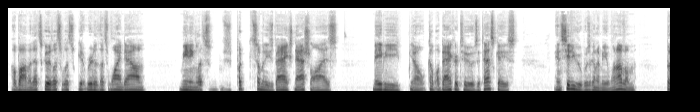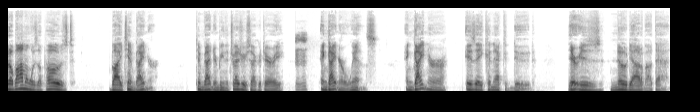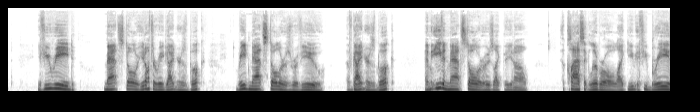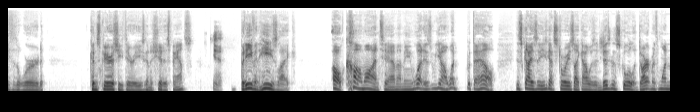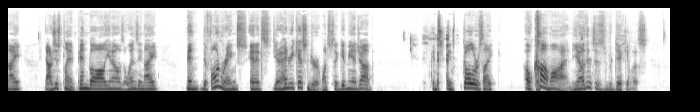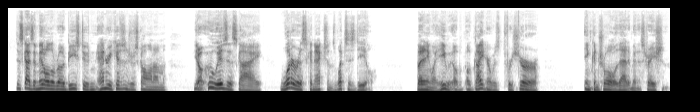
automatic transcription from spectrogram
Obama, that's good. Let's let's get rid of let's wind down." Meaning, let's put some of these banks nationalize, maybe you know a couple a bank or two as a test case, and Citigroup was going to be one of them, but Obama was opposed by Tim Geithner, Tim Geithner being the Treasury Secretary, mm-hmm. and Geithner wins, and Geithner is a connected dude there is no doubt about that. If you read Matt Stoller, you don't have to read Geithner's book. Read Matt Stoller's review of Geithner's book. I mean, even Matt Stoller, who's like the, you know, a classic liberal, like you, if you breathe the word conspiracy theory, he's going to shit his pants. Yeah. But even he's like, oh, come on, Tim. I mean, what is, you know, what, what the hell? This guy's, he's got stories like I was in business school at Dartmouth one night I was just playing pinball, you know, it was a Wednesday night, and the phone rings, and it's you know Henry Kissinger wants to give me a job. And, and Stoller's like, "Oh, come on, you know this is ridiculous. This guy's a middle of the road B student. Henry Kissinger's calling him. You know who is this guy? What are his connections? What's his deal?" But anyway, he Geithner was for sure in control of that administration.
